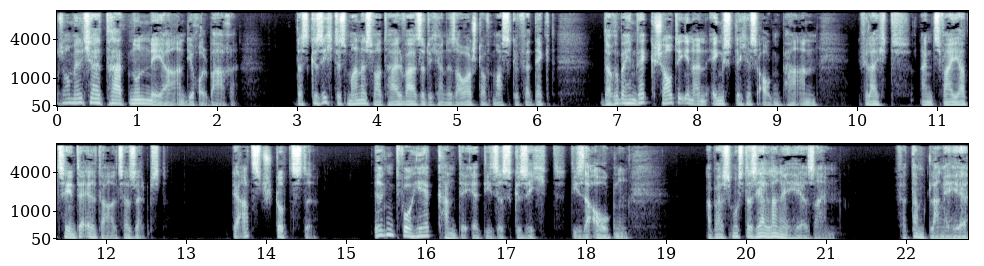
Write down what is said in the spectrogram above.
Jean Melcher trat nun näher an die Rollbare. Das Gesicht des Mannes war teilweise durch eine Sauerstoffmaske verdeckt, darüber hinweg schaute ihn ein ängstliches Augenpaar an, vielleicht ein zwei Jahrzehnte älter als er selbst. Der Arzt stutzte. Irgendwoher kannte er dieses Gesicht, diese Augen, aber es musste sehr lange her sein. Verdammt lange her,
